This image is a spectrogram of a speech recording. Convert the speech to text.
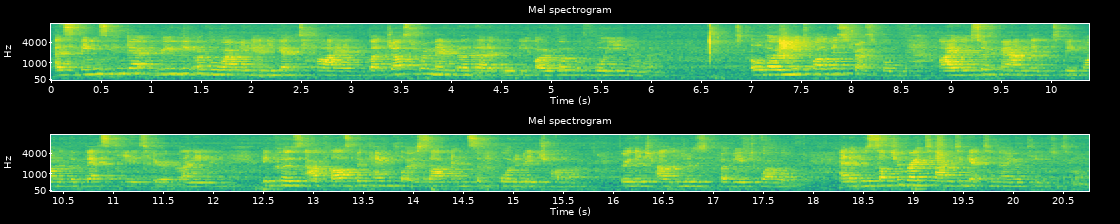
as things can get really overwhelming and you get tired, but just remember that it will be over before you know it. Although Year 12 is stressful, I also found it to be one of the best years here at Glenaeon because our class became closer and supported each other the challenges of Year 12, and it was such a great time to get to know your teachers more.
